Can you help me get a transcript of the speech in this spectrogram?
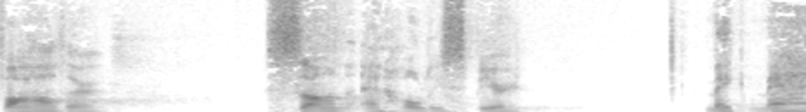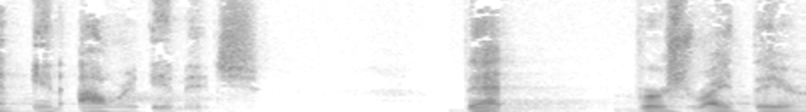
Father, Son, and Holy Spirit, make man in our image. That verse right there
